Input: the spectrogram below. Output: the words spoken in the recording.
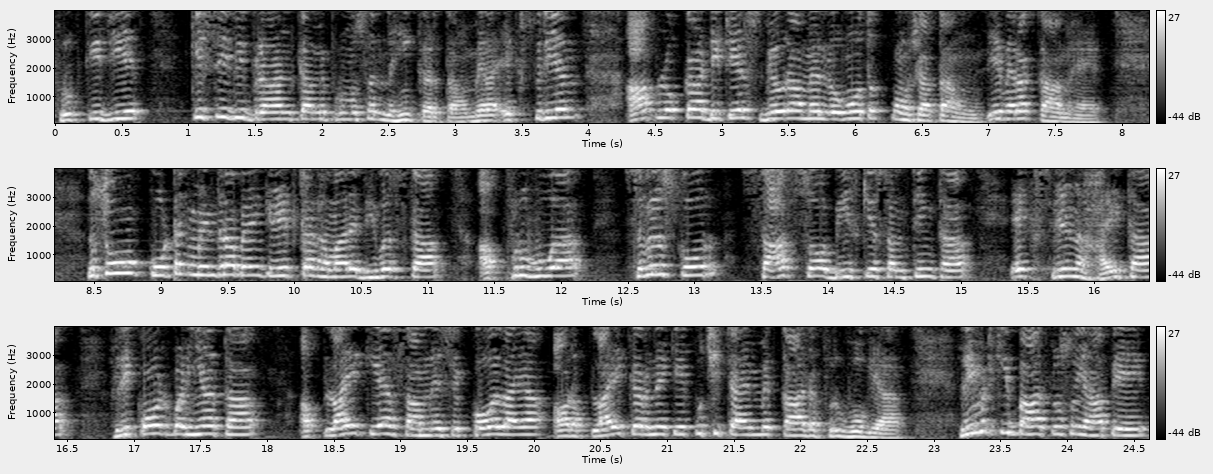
प्रूफ कीजिए। किसी भी ब्रांड का मैं प्रमोशन नहीं करता हूँ। मेरा एक्सपीरियंस आप लोग का डिटेल्स ब्यौरा मैं लोगों तक पहुंचाता हूँ। ये मेरा काम है। दोस्तों, Kotak Mahindra bank credit card हमारे व्यूवर्स का अप्रूव हुआ। सिविल स्कोर 720 के समथिंग था। एक्सपीरियंस हाई था। रिकॉर्ड बढ़िया था। अप्लाई किया, सामने से कॉल आया और अप्लाई करने के कुछ ही टाइम में कार्ड अप्रूव हो गया। लिमिट की बात करो यहाँ पे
